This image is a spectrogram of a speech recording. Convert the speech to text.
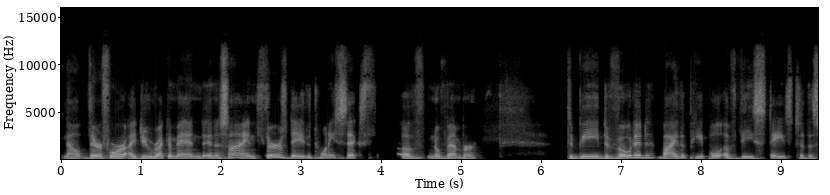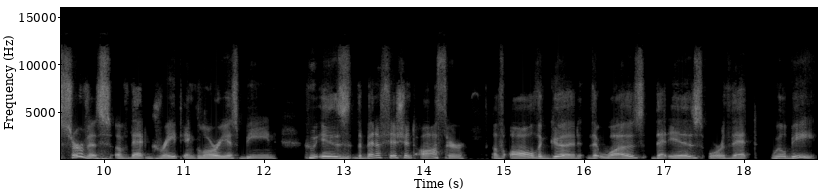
Now, therefore, I do recommend and assign Thursday, the 26th of November, to be devoted by the people of these states to the service of that great and glorious being who is the beneficent author of all the good that was, that is, or that will be.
